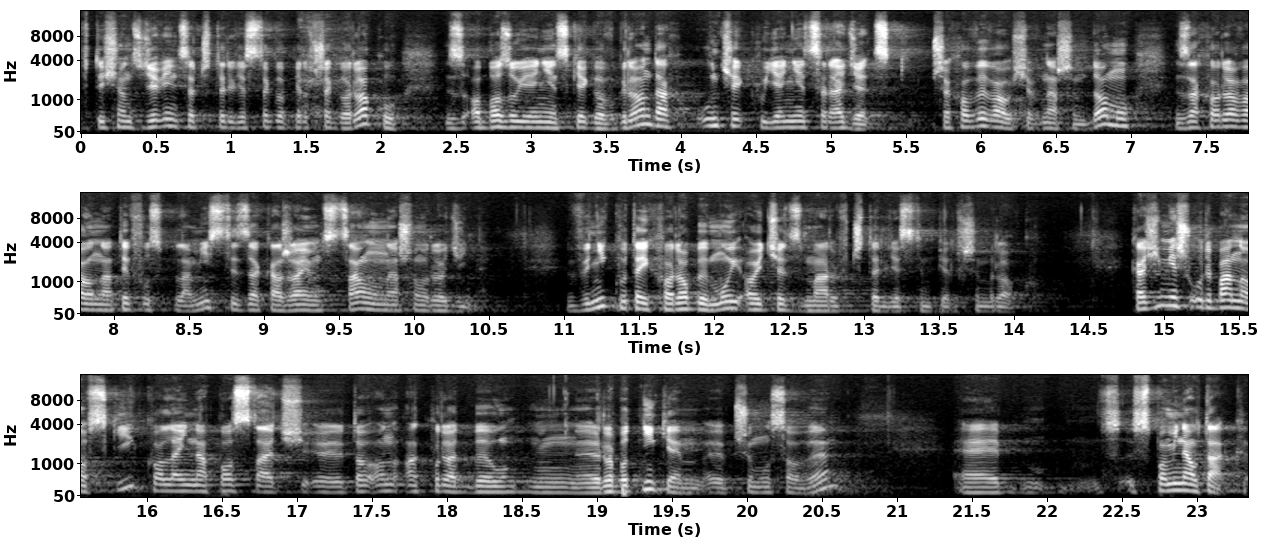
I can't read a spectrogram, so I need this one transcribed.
W 1941 roku z obozu jenieckiego w Grądach uciekł jeniec radziecki. Przechowywał się w naszym domu, zachorował na tyfus plamisty, zakażając całą naszą rodzinę. W wyniku tej choroby mój ojciec zmarł w 1941 roku. Kazimierz Urbanowski, kolejna postać, y, to on akurat był mm, robotnikiem y, przymusowym, Wspominał tak.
